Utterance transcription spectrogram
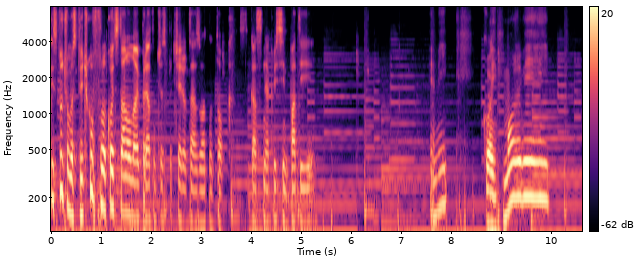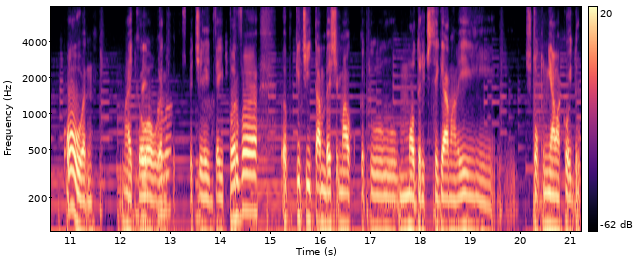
Изключваме Стоичков, на който е станало най-приятно, че е спечелил тази златна топка. Така с някакви симпатии. Еми, кой? Може би Оуен. Майкъл Оуен, спечели 2001 въпреки че и там беше малко като Модрич сега, нали, защото няма кой друг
